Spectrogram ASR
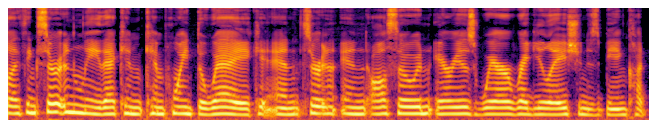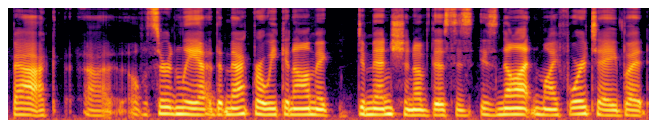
I think certainly that can, can point the way, and certain and also in areas where regulation is being cut back. Uh, certainly, uh, the macroeconomic dimension of this is is not my forte, but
